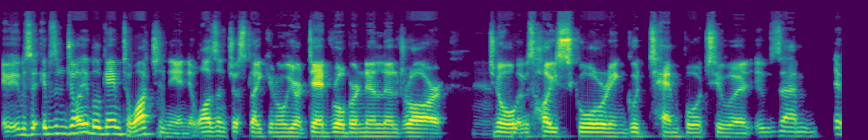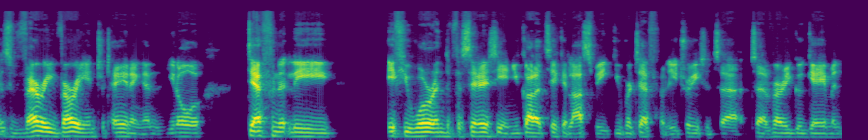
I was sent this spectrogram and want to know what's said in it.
it, was it was an enjoyable game to watch in the end. It wasn't just like you know your dead rubber nil nil draw. Or, yeah. You know, it was high scoring, good tempo to it. It was um it was very very entertaining, and you know definitely if you were in the facility and you got a ticket last week, you were definitely treated to, to a very good game. And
